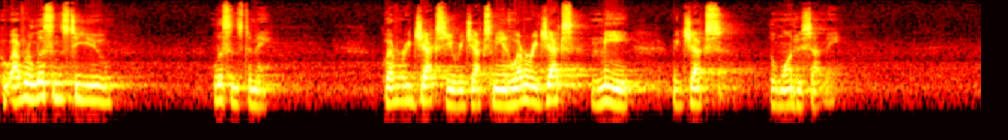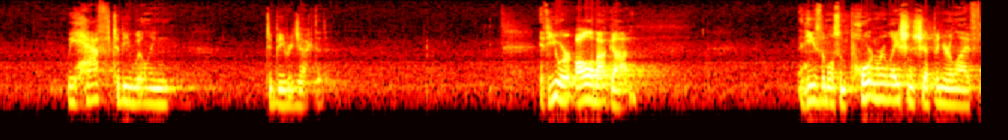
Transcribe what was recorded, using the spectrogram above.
Whoever listens to you listens to me. Whoever rejects you rejects me, and whoever rejects me rejects the one who sent me. We have to be willing to be rejected. If you are all about God, and He's the most important relationship in your life,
